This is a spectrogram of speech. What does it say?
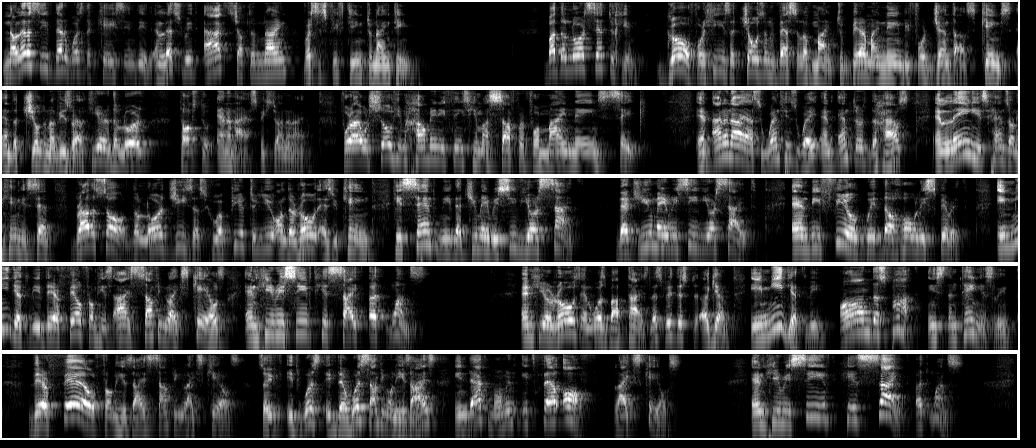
Now let us see if that was the case indeed. And let's read Acts chapter 9, verses 15 to 19. But the Lord said to him, Go, for he is a chosen vessel of mine to bear my name before Gentiles, kings, and the children of Israel. Here the Lord talks to Ananias, speaks to Ananias. For I will show him how many things he must suffer for my name's sake. And Ananias went his way and entered the house, and laying his hands on him, he said, Brother Saul, the Lord Jesus, who appeared to you on the road as you came, he sent me that you may receive your sight that you may receive your sight and be filled with the Holy Spirit. Immediately there fell from his eyes something like scales, and he received his sight at once. And he arose and was baptized. Let's read this again. Immediately, on the spot, instantaneously, there fell from his eyes something like scales. So if it was if there was something on his eyes, in that moment it fell off like scales. And he received his sight at once.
